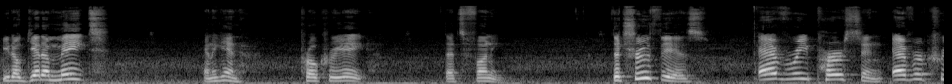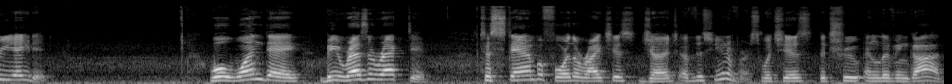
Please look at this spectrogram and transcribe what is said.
you know, get a mate. And again, procreate. That's funny. The truth is, every person ever created will one day be resurrected to stand before the righteous judge of this universe, which is the true and living God.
